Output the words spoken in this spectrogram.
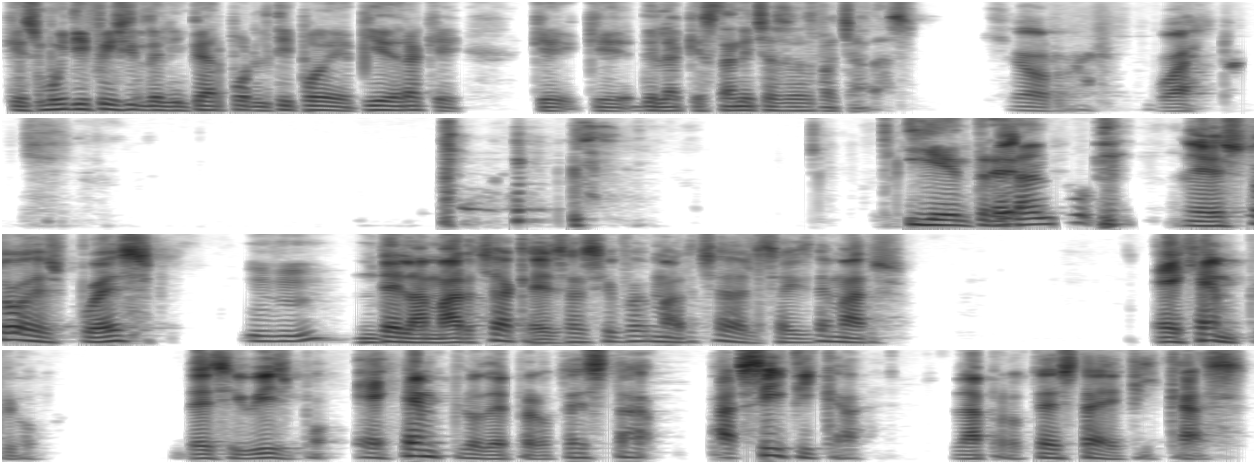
que es muy difícil de limpiar por el tipo de piedra que, que, de la que están hechas esas fachadas. Qué horror. Bueno. Y entre eh, tanto. Esto después de la marcha, que esa sí fue marcha del 6 de marzo. Ejemplo de civismo, ejemplo de protesta pacífica, la protesta eficaz.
